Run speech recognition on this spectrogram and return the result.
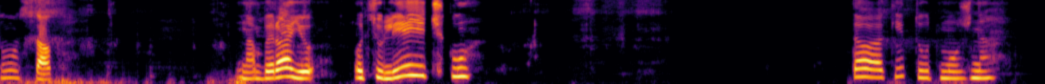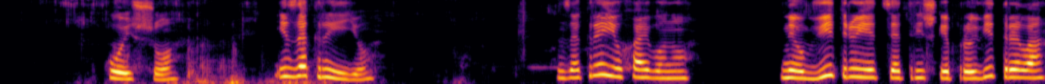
Ось так. Набираю оцю леєчку. Так, і тут можна кой-що. І закрию. Закрию, хай воно не обвітрюється, трішки провітрила.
